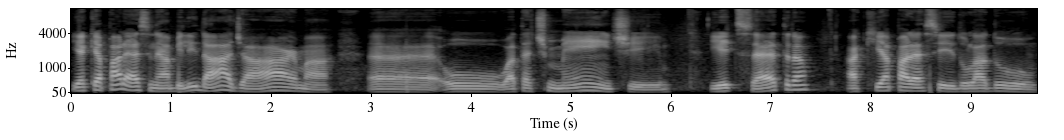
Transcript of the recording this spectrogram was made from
E aqui aparece né, a habilidade, a arma, é, o attachment e etc. Aqui aparece do lado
